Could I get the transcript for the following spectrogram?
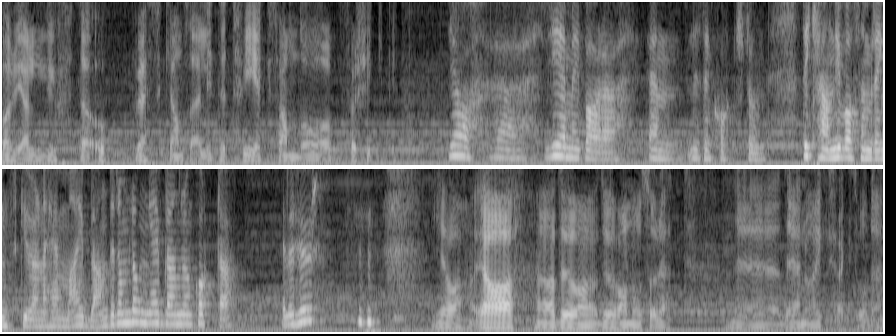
börjar lyfta upp väskan så här lite tveksamt och försiktigt. Ja, äh, ge mig bara en liten kort stund. Det kan ju vara som regnskurarna hemma. Ibland är de långa, ibland är de korta. Eller hur? ja, ja, ja du, har, du har nog så rätt. Det, det är nog exakt så där.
